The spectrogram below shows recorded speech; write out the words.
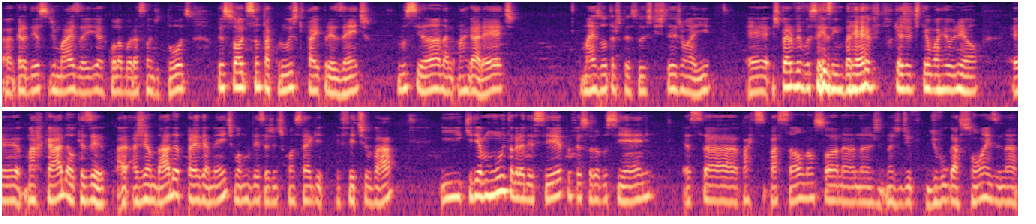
agradeço demais aí a colaboração de todos, o pessoal de Santa Cruz que está aí presente, Luciana, Margarete, mais outras pessoas que estejam aí. É, espero ver vocês em breve, porque a gente tem uma reunião é, marcada, ou quer dizer, agendada previamente. Vamos ver se a gente consegue efetivar. E queria muito agradecer, professora Luciene, essa participação, não só na, nas, nas divulgações e na,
